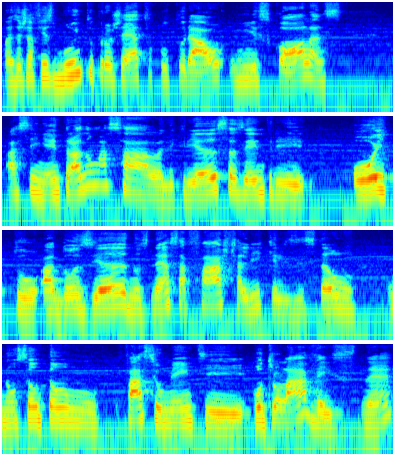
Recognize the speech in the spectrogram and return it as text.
Mas eu já fiz muito projeto cultural em escolas. Assim, entrar numa sala de crianças entre 8 a 12 anos, nessa faixa ali que eles estão, não são tão facilmente controláveis, né?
